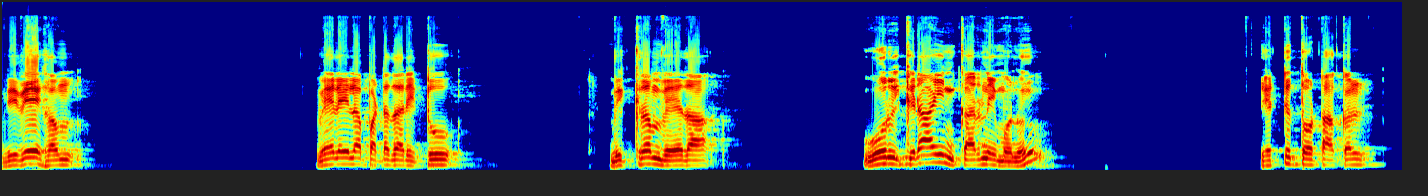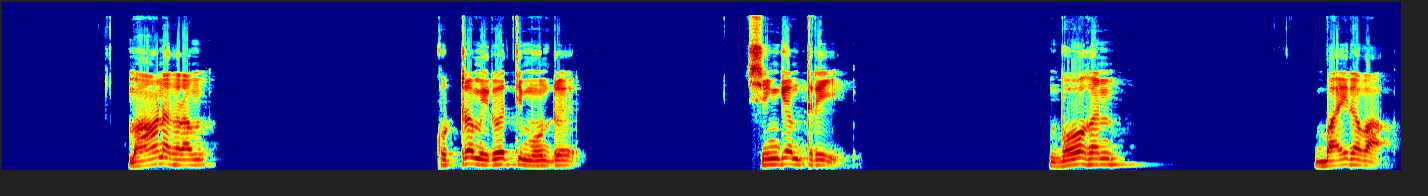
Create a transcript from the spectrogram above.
விவேகம். வேலையில்லா பட்டதாரி டூ. விக்ரம் வேதா. ஒரு கிடாயின் கருணை மனு. எட்டு தோட்டாக்கள். மாநகரம். குற்றம் இருபத்தி மூன்று. சிங்கம் த்ரீ. போகன். பைரவா.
